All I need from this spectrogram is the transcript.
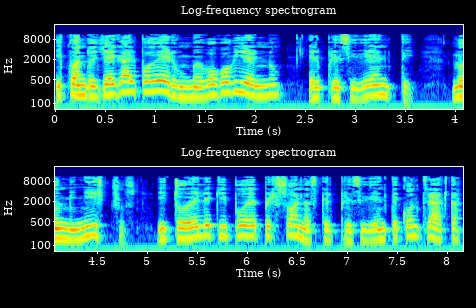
Y cuando llega al poder un nuevo gobierno, el presidente, los ministros y todo el equipo de personas que el presidente contrata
